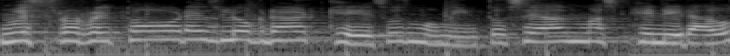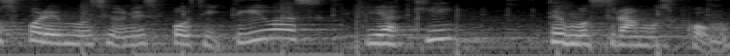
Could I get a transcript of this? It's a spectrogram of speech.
Nuestro reto ahora es lograr que esos momentos sean más generados por emociones positivas y aquí te mostramos cómo.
